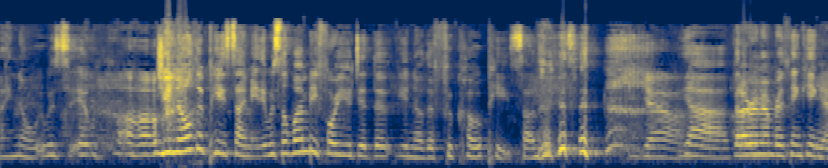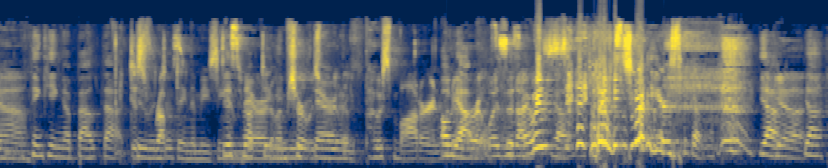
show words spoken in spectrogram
I did, but I can't remember. I know it was. It, um, do you know the piece I mean? It was the one before you did the you know the Foucault piece on the Yeah, yeah. But um, I remember thinking yeah. thinking about that too, disrupting the museum disrupting narrative. I'm sure it was narrative. really postmodern. Oh yeah, it was that I was yeah. saying. twenty years ago. Yeah, yeah. yeah.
